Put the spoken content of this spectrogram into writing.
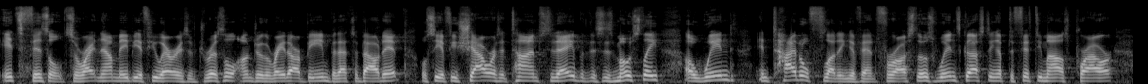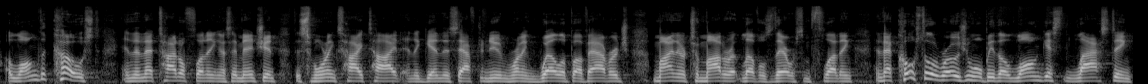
It's fizzled. So right now, maybe a few areas of drizzle under the radar beam, but that's about it. We'll see a few showers at times today, but this is mostly a wind and tidal flooding event for us. Those winds gusting up to 50 miles per hour along the coast, and then that tidal flooding, as I mentioned, this morning's high tide, and again this afternoon running well above average, minor to moderate levels there with some flooding, and that coastal erosion will be the longest lasting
